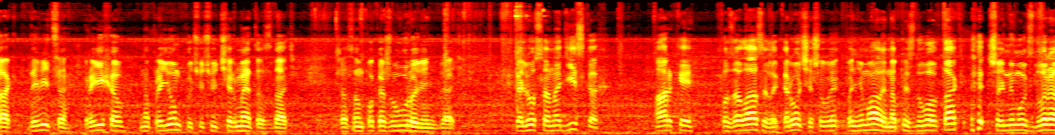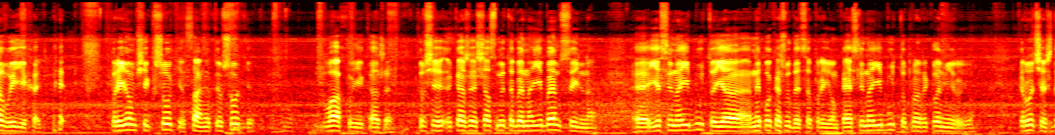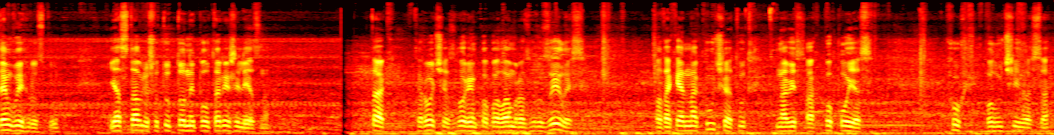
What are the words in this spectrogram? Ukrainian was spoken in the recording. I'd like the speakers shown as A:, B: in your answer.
A: Так, дивіться, приїхав на прийомку чуть-чуть чермета здати. Зараз вам покажу уровень, блядь. Колеса на дисках, арки позалазили. Коротше, щоб ви розуміли, напиздував так, що й не мог з двора виїхати. Прийомщик в шокі. Саня, ти в шокі? В ахуї каже. Коротше, каже, зараз ми тебе наїбемо сильно. Е, Якщо наїбуть, то я не покажу, де ця прийомка. А якщо наїбуть, то прорекламірую. Коротше, ждемо вигрузку. Я ставлю, що тут тонни полтори железно. Так, коротше, з горем пополам розгрузились. Отаке куча тут на вісах по пояс. Фух, получилося.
